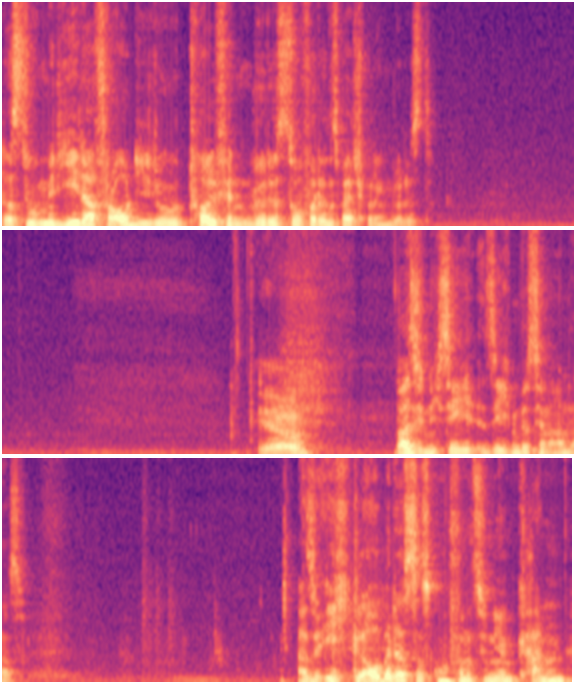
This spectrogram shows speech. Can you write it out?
dass du mit jeder Frau, die du toll finden würdest, sofort ins Bett springen würdest. Ja. Weiß ich nicht, sehe sehe ich ein bisschen anders. Also ich glaube, dass das gut funktionieren kann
